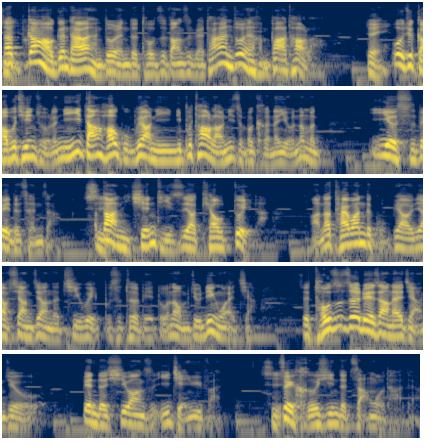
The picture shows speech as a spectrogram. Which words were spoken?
那刚好跟台湾很多人的投资方式不一样，台湾很多人很怕套牢。对，我就搞不清楚了。你一档好股票，你你不套牢，你怎么可能有那么一二十倍的成长？是，当然你前提是要挑对了啊。那台湾的股票要像这样的机会不是特别多，那我们就另外讲。所以投资策略上来讲，就变得希望是以简驭繁，是最核心的掌握它这样。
